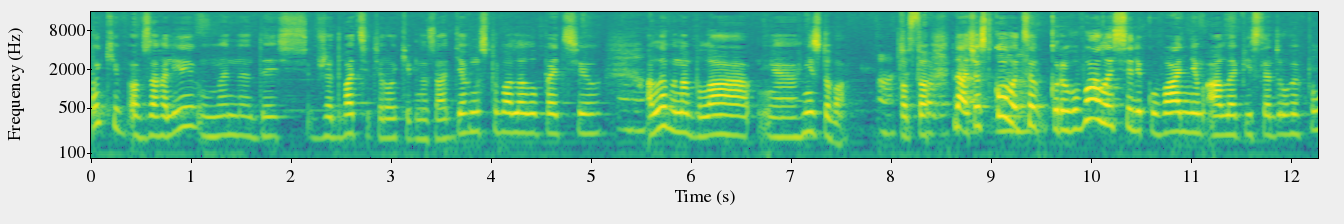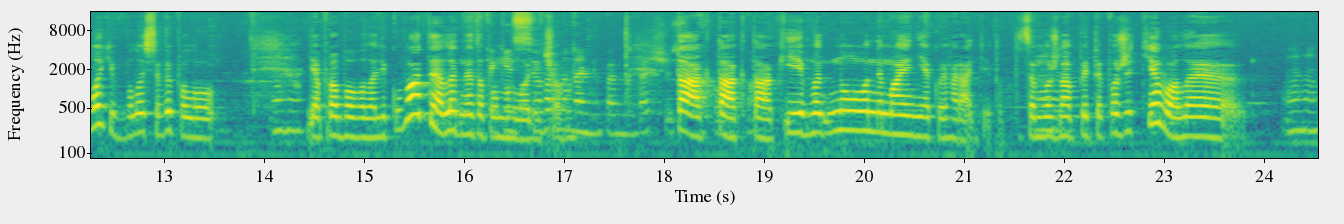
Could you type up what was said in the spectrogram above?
Років, а взагалі у мене десь вже 20 років назад діагностували алопецію, але вона була е, гніздова. А, Тобто, частково. да, частково це коригувалося лікуванням, але після других пологів волосся випало. Я пробувала лікувати, але не допомогло Якісь нічого. гормональні, певно, да, щось Так, такого так, так. І воно не має ніякої гарантії. Тобто це Мгм. можна пити пожиттєво, але Мгм.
